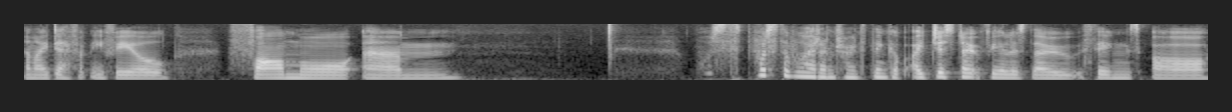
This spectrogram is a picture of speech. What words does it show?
and I definitely feel far more. Um, what's the, what's the word I'm trying to think of? I just don't feel as though things are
